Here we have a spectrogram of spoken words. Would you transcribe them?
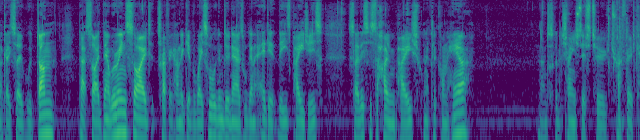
Okay, so we've done that side. Now we're inside Traffic Hunter giveaway. So what we're going to do now is we're going to edit these pages. So this is the home page. We're going to click on here. And I'm just going to change this to Traffic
